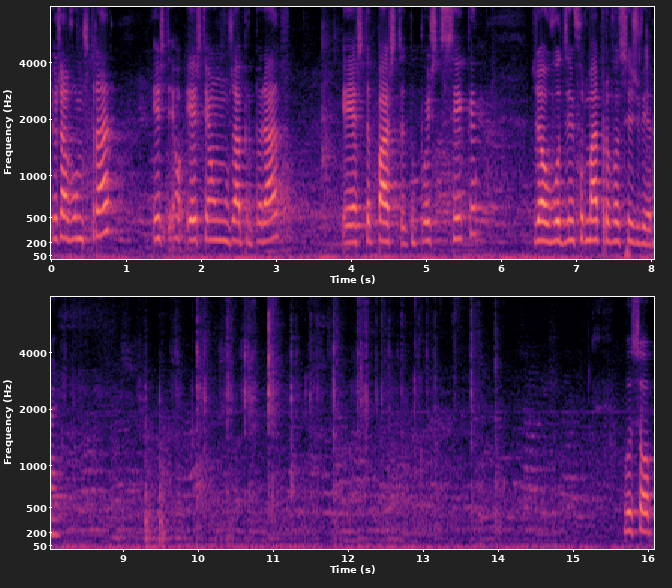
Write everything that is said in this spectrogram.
Eu já vou mostrar. Este é, este é um já preparado. É esta pasta depois de seca. Já o vou desenformar para vocês verem. Vou só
